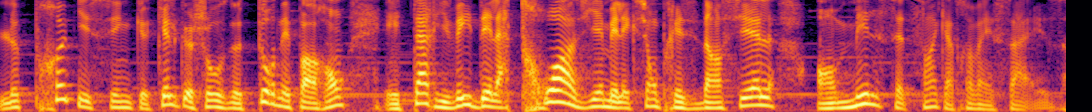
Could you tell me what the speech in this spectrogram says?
le premier signe que quelque chose ne tournait pas rond est arrivé dès la troisième élection présidentielle en 1796.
